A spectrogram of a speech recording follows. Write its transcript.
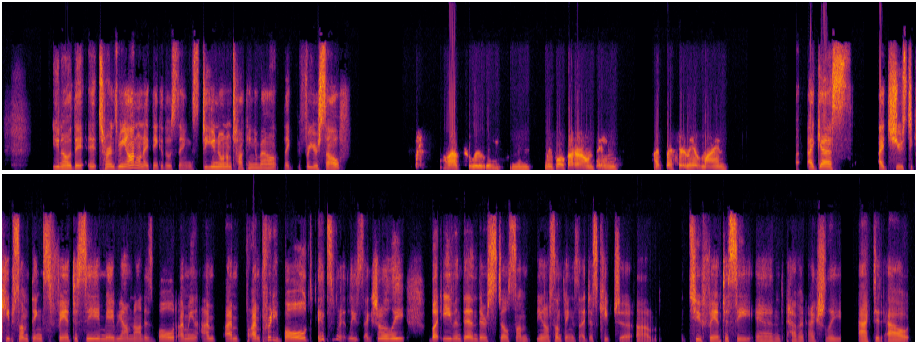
you know they, it turns me on when i think of those things. Do you know what i'm talking about? Like for yourself? Oh, absolutely. I mean we've both got our own things I, I certainly have mine. I guess i choose to keep some things fantasy. Maybe i'm not as bold. I mean i'm i'm i'm pretty bold intimately sexually but even then there's still some you know some things i just keep to um to fantasy and haven't actually acted out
